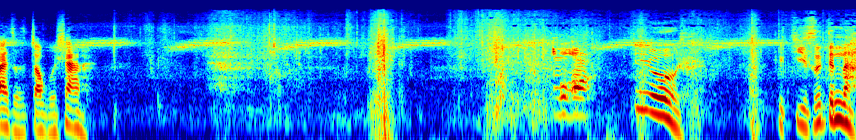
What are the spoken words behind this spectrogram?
这袋子装不下了。哇，哎呦，有几十斤呐！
